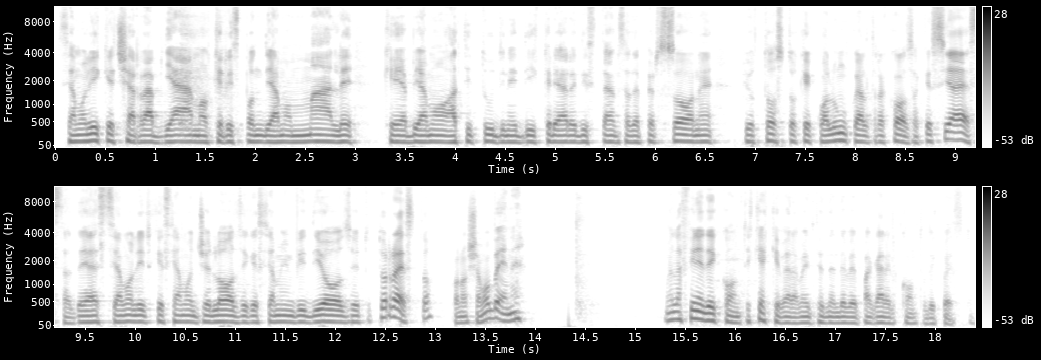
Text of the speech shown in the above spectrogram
Siamo lì che ci arrabbiamo, che rispondiamo male, che abbiamo attitudine di creare distanza da persone piuttosto che qualunque altra cosa che sia essa, siamo lì che siamo gelosi, che siamo invidiosi e tutto il resto, conosciamo bene? Ma alla fine dei conti, chi è che veramente ne deve pagare il conto di questo?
